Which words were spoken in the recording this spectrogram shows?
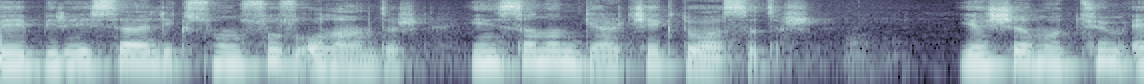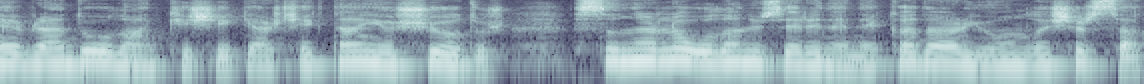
ve bireysellik sonsuz olandır. İnsanın gerçek doğasıdır. Yaşamı tüm evrende olan kişi gerçekten yaşıyordur. Sınırlı olan üzerine ne kadar yoğunlaşırsak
